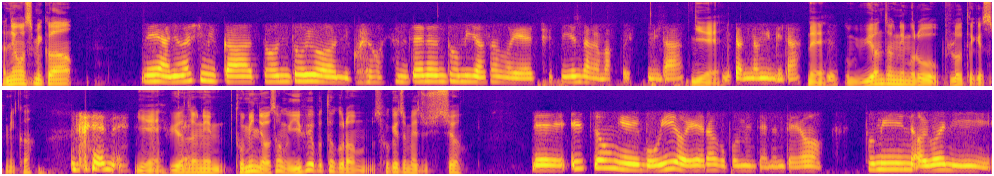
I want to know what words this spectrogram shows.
안녕하십니까? 네, 안녕하십니까. 전 도의원이고요. 현재는 도민여성의회 추진위원장을 맡고 있습니다. 예. 김경영입니다. 네. 위원장님으로 불러도 되겠습니까? 네네. 예. 위원장님 도민 여성의회부터 그럼 소개 좀 해주시죠. 네, 일종의 모의의회라고 보면 되는데요. 도민 의원이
